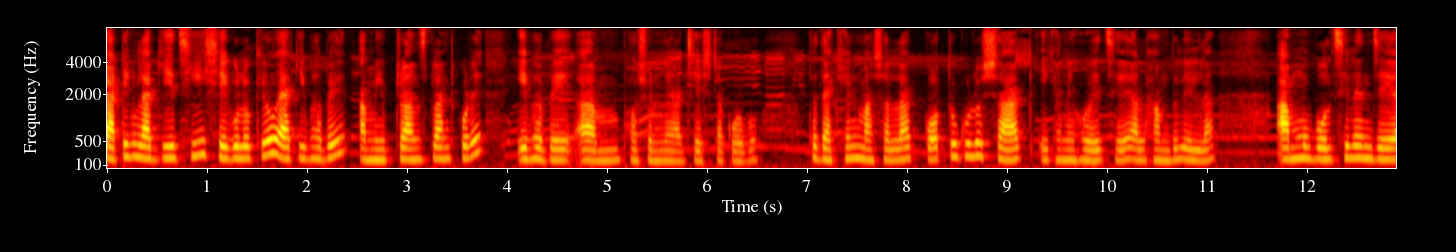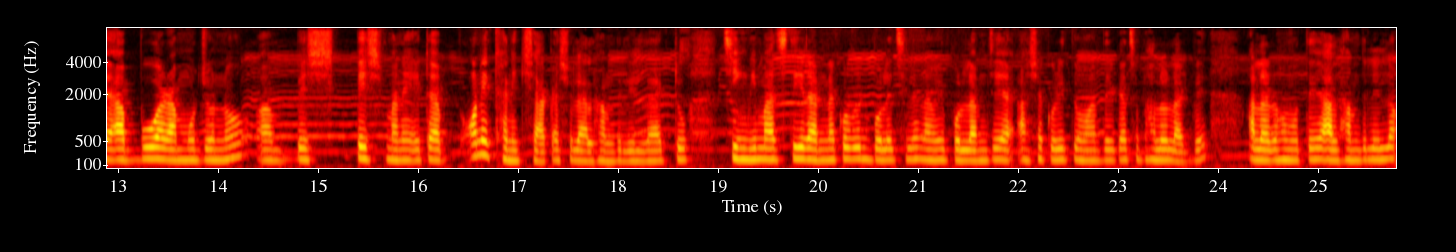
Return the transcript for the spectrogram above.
কাটিং লাগিয়েছি। সেগুলোকেও একইভাবে আমি ট্রান্সপ্লান্ট করে এইভাবে আম, ফসল নেওয়ার চেষ্টা করব। তো দেখেন মাসাল্লাহ কতগুলো শাক এখানে হয়েছে, আলহামদুলিল্লাহ। আম্মু বলছিলেন যে, আব্বু আর আম্মুর জন্য বেশ বেশ মানে এটা অনেকখানি শাক আসলে, আলহামদুলিল্লাহ। একটু চিংড়ি মাছ দিয়ে রান্না করবেন বলেছিলেন। আমি বললাম যে, আশা করি তোমাদের কাছে ভালো লাগবে। আল্লাহ রহমতে আলহামদুলিল্লাহ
